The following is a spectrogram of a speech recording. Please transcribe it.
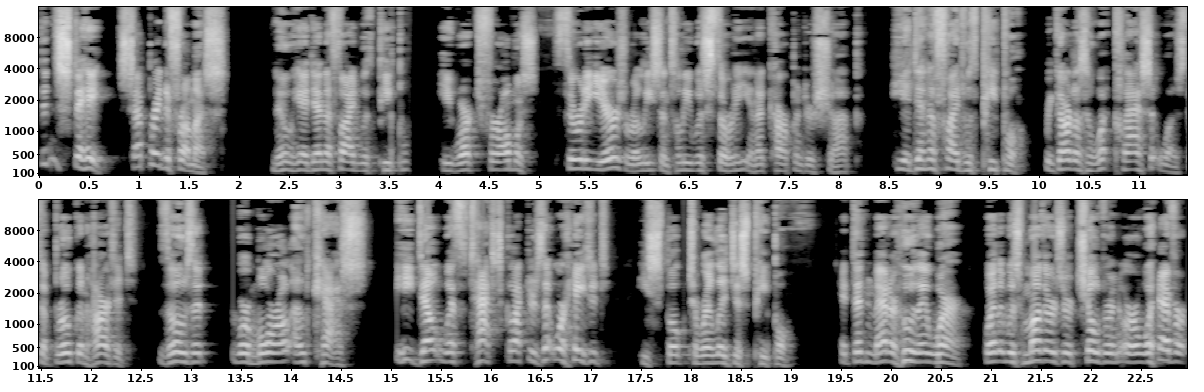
Didn't stay separated from us. No, he identified with people. He worked for almost 30 years, or at least until he was 30, in a carpenter's shop. He identified with people, regardless of what class it was, the broken-hearted, those that were moral outcasts, he dealt with tax collectors that were hated. He spoke to religious people. It didn't matter who they were, whether it was mothers or children or whatever.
